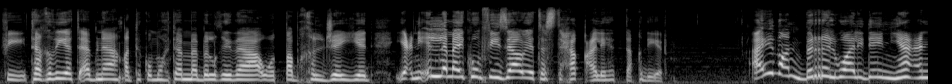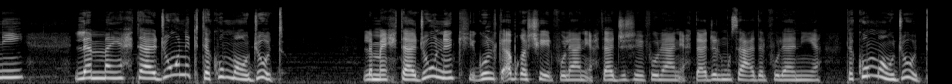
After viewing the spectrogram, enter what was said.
في تغذية ابنائها، قد تكون مهتمة بالغذاء والطبخ الجيد، يعني إلا ما يكون في زاوية تستحق عليه التقدير. أيضا بر الوالدين يعني لما يحتاجونك تكون موجود. لما يحتاجونك يقول لك أبغى الشيء الفلاني أحتاج الشيء الفلاني أحتاج المساعدة الفلانية. تكون موجود.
